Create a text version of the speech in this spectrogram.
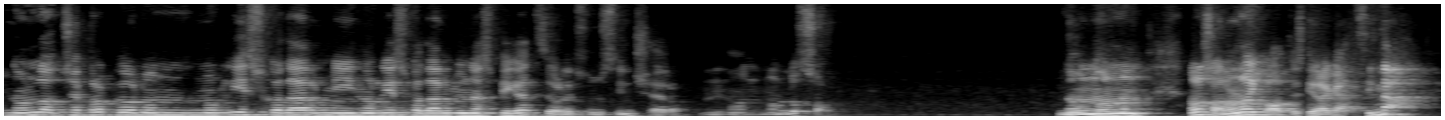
non l'ho cioè proprio non, non, riesco a darmi, non riesco a darmi una spiegazione, sono sincero, non, lo so. Non, non, lo so, non ho ipotesi, ragazzi, ma...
